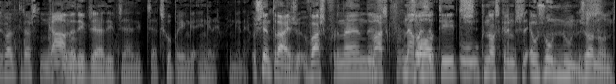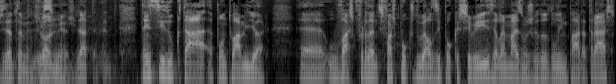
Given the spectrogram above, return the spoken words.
agora tiraste-me calma, digo já, digo já, digo já. Desculpa, enga- enganei, enganei. Os centrais, Vasco Fernandes, Vasco, não, o, o que nós queremos é o João Nunes. João Nunes, exatamente, João Nunes, mesmo. exatamente. Tem sido o que está a pontuar melhor. Uh, o Vasco Fernandes faz poucos duelos e poucas CBIs, ele é mais um jogador de limpar atrás.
